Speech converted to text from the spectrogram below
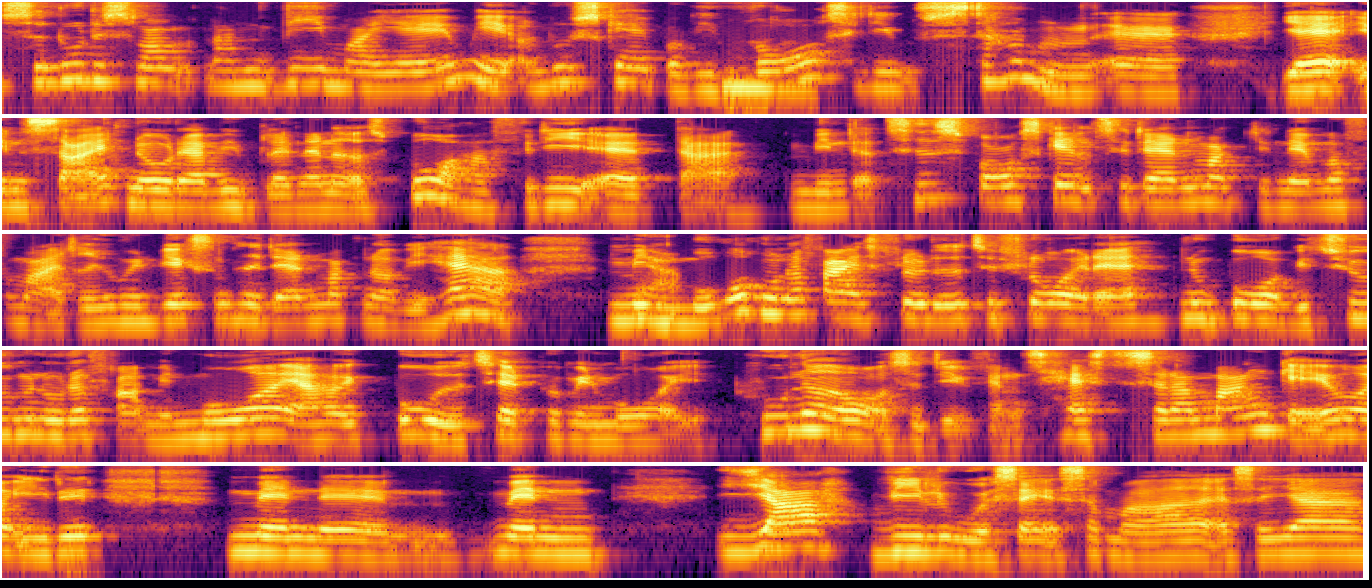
så nu er det som om, at vi er i Miami, og nu skaber vi mm. vores liv sammen. Uh, ja, en side note er, at vi blandt andet også bor her, fordi at der er mindre tidsforskel til Danmark. Det er nemmere for mig at drive min virksomhed i Danmark, når vi er her. Min ja. mor, hun er faktisk flyttet til Florida. Nu bor vi 20 minutter fra min mor. Jeg har ikke boet tæt på min mor i 100 år, så det er fantastisk. Så der er mange gaver i det. Men, øh, men jeg ville USA så meget. Altså jeg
